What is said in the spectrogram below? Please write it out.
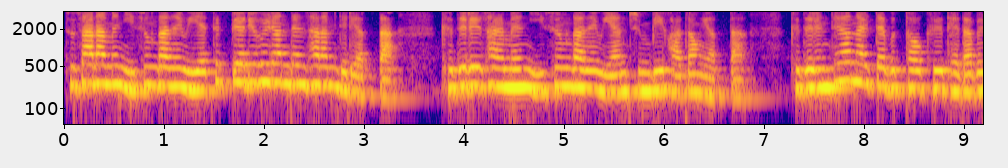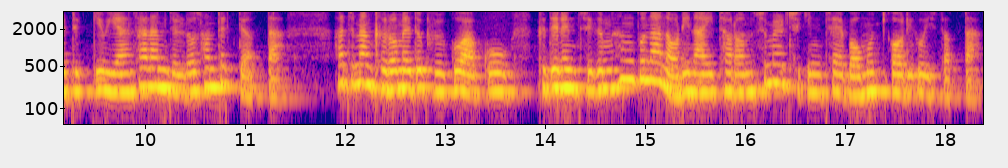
두 사람은 이 순간을 위해 특별히 훈련된 사람들이었다. 그들의 삶은 이 순간을 위한 준비 과정이었다. 그들은 태어날 때부터 그 대답을 듣기 위한 사람들로 선택되었다. 하지만 그럼에도 불구하고 그들은 지금 흥분한 어린아이처럼 숨을 죽인 채 머뭇거리고 있었다.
